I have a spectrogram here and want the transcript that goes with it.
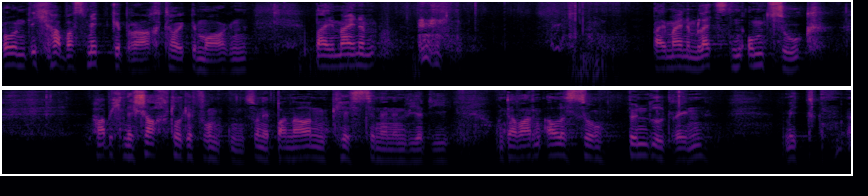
Und ich habe was mitgebracht heute Morgen. Bei meinem, bei meinem letzten Umzug habe ich eine Schachtel gefunden, so eine Bananenkiste nennen wir die. Und da waren alles so Bündel drin mit äh,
